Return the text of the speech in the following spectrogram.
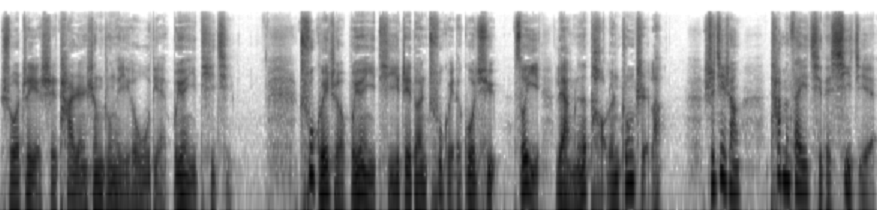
说这也是她人生中的一个污点，不愿意提起。出轨者不愿意提这段出轨的过去，所以两个人的讨论终止了。实际上，他们在一起的细节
